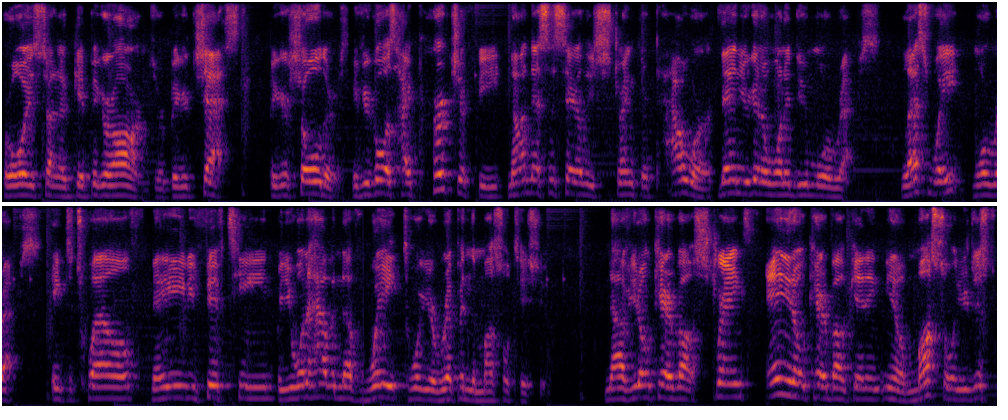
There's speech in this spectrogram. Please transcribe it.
who are always trying to get bigger arms or bigger chest bigger shoulders. If your goal is hypertrophy, not necessarily strength or power, then you're gonna wanna do more reps. Less weight, more reps. 8 to 12, maybe 15, but you wanna have enough weight to where you're ripping the muscle tissue. Now, if you don't care about strength and you don't care about getting, you know, muscle, you're just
